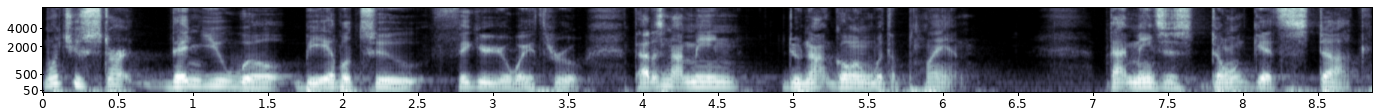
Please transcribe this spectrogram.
once you start, then you will be able to figure your way through. That does not mean do not go in with a plan. That means is don't get stuck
